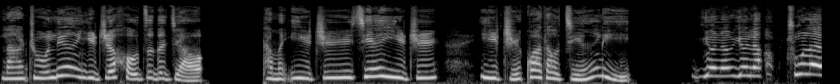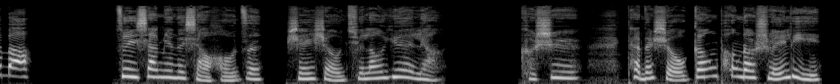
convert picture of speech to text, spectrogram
拉住另一只猴子的脚，他们一只接一只，一直挂到井里。月亮，月亮，出来吧！最下面的小猴子伸手去捞月亮，可是他的手刚碰到水里，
